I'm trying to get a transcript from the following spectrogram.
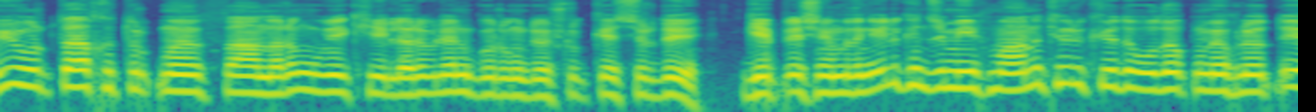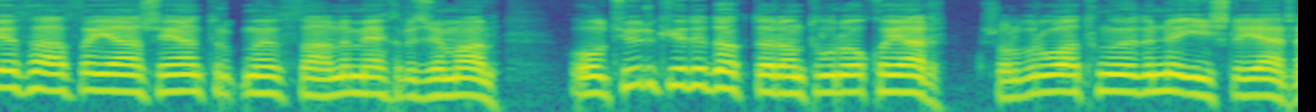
bu ýurtdaky türkmenistanlylaryň wekilleri bilen gürrüňdeşlik geçirdi. Gepleşigimiziň ilkinji myhmany Türkiýede uzak möhletli esasda ýaşaýan türkmenistanly Mährijemal. Ol Türkiýede doktorantura okaýar. Şol bir wagtyň özünde işleýär.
